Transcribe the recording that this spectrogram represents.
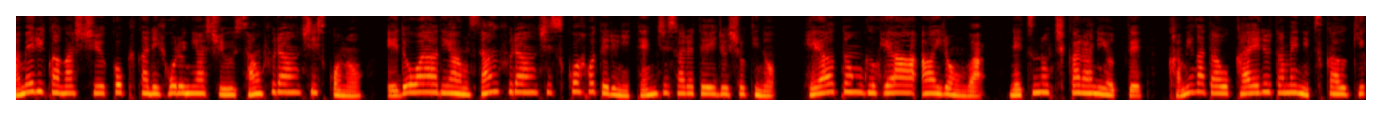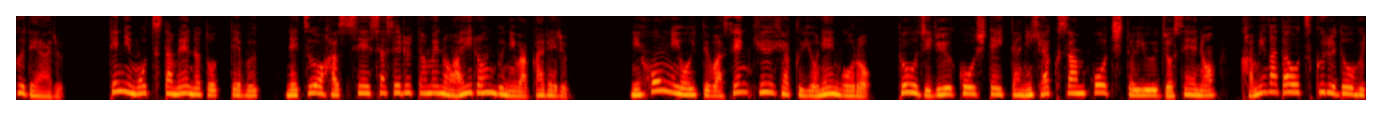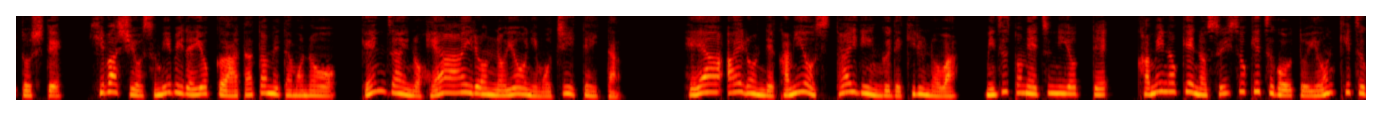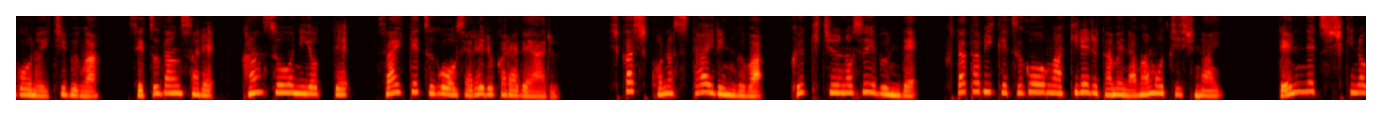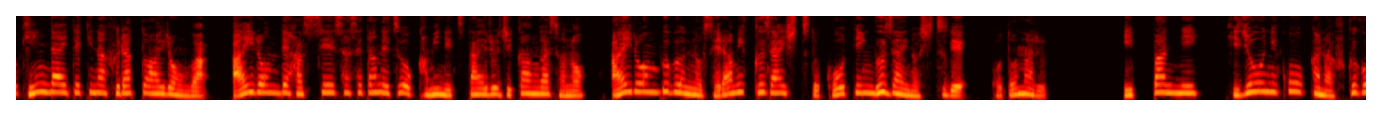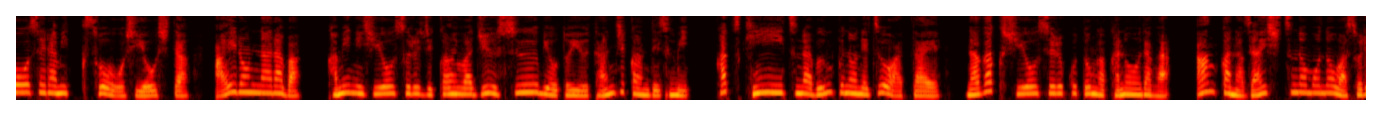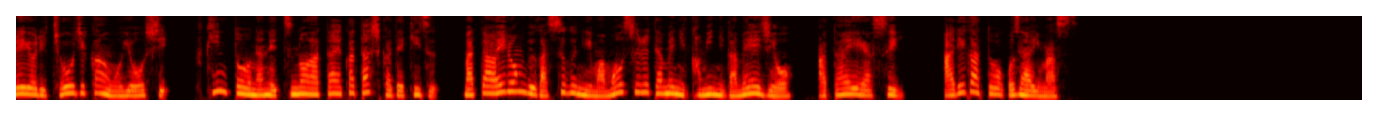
アメリカ合衆国カリフォルニア州サンフランシスコのエドワーディアン・サンフランシスコホテルに展示されている初期のヘアトングヘアアイロンは熱の力によって髪型を変えるために使う器具である。手に持つための取っ手部、熱を発生させるためのアイロン部に分かれる。日本においては1904年頃、当時流行していた203コーチという女性の髪型を作る道具として、火箸を炭火でよく温めたものを、現在のヘアアイロンのように用いていた。ヘアアイロンで髪をスタイリングできるのは、水と熱によって髪の毛の水素結合とイオン結合の一部が切断され、乾燥によって再結合されるからである。しかしこのスタイリングは空気中の水分で再び結合が切れるため長持ちしない。電熱式の近代的なフラットアイロンはアイロンで発生させた熱を紙に伝える時間がそのアイロン部分のセラミック材質とコーティング材の質で異なる。一般に非常に高価な複合セラミック層を使用したアイロンならば、紙に使用する時間は十数秒という短時間で済み、かつ均一な分布の熱を与え、長く使用することが可能だが、安価な材質のものはそれより長時間を要し、不均等な熱の与え方しかできず、またアイロン部がすぐに摩耗するために髪にダメージを与えやすい。ありがとうございます。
